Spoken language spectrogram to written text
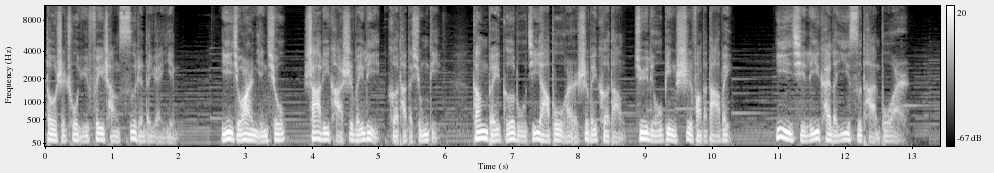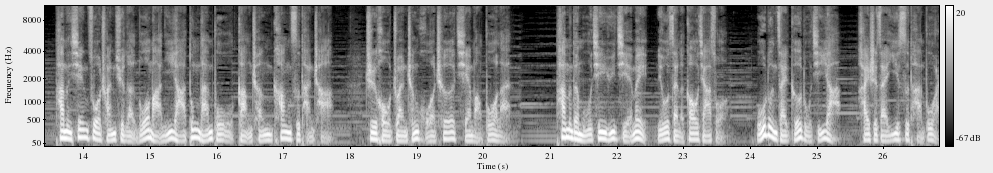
都是出于非常私人的原因。一九二年秋。沙里卡什维利和他的兄弟，刚被格鲁吉亚布尔什维克党拘留并释放的大卫，一起离开了伊斯坦布尔。他们先坐船去了罗马尼亚东南部港城康斯坦察，之后转乘火车前往波兰。他们的母亲与姐妹留在了高加索。无论在格鲁吉亚还是在伊斯坦布尔，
